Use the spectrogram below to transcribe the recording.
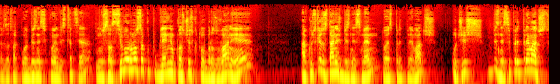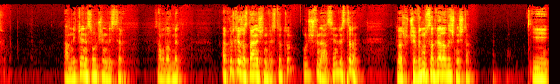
за това какво е бизнес и какво е инвестиция. Но със сигурност, ако погледнем класическото образование, ако искаш да станеш бизнесмен, т.е. предприемач, учиш бизнес и предприемачество. Там никъде не се учи инвестиране. Само да вметна. Ако искаш да станеш инвеститор, учиш финанси и инвестиране. Тоест, очевидно са две различни неща. И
